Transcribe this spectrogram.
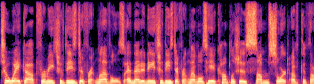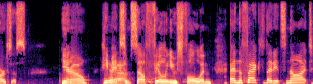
to wake up from each of these different levels and that in each of these different levels he accomplishes some sort of catharsis you know? He Yeah. makes himself feel useful and and the fact that it's not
